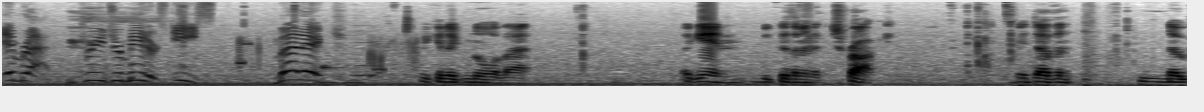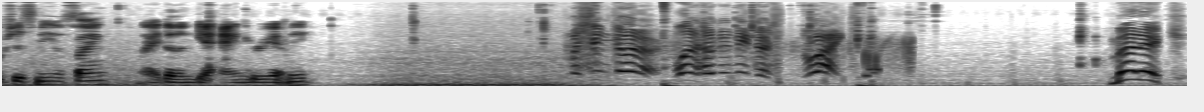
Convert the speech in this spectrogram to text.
MRAP, 300 meters, east. Medic! We can ignore that. Again, because I'm in a truck, it doesn't notice me or something. It doesn't get angry at me. Machine gunner. 100 meters. Right. Medic!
